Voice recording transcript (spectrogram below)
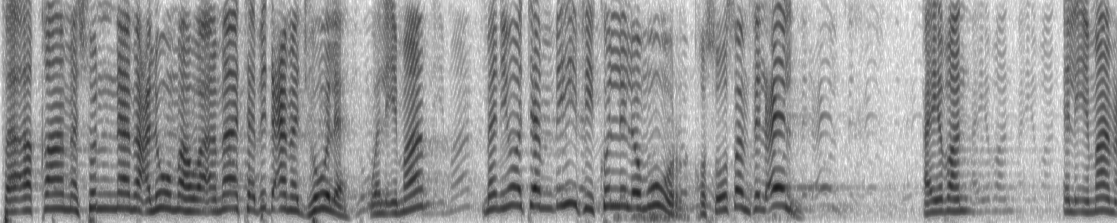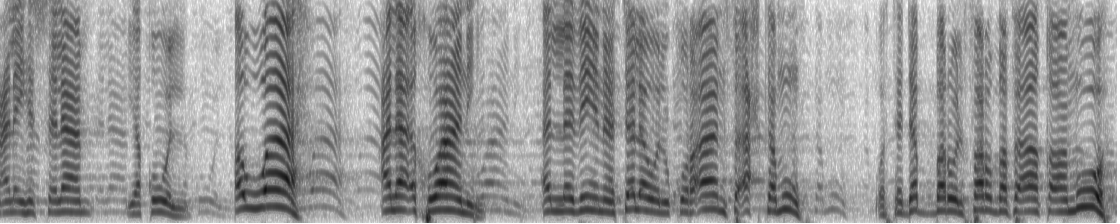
فأقام سنة معلومة وأمات بدعة مجهولة. والإمام من يؤتم به في كل الأمور خصوصا في العلم. أيضا الإمام عليه السلام يقول أواه على إخواني الذين تلوا القرآن فأحكموه وتدبروا الفرض فأقاموه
